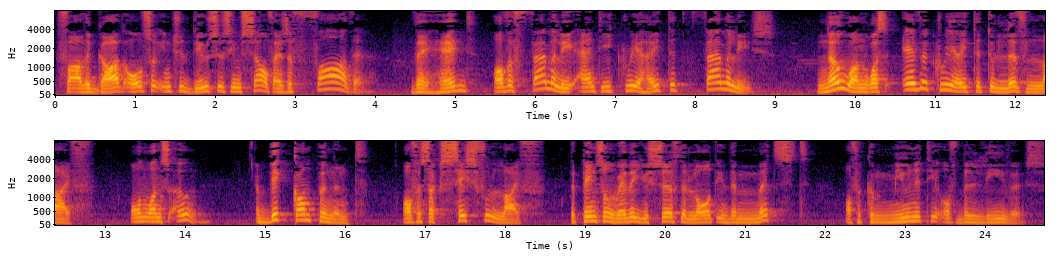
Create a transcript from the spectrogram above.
Father God also introduces himself as a father, the head of a family, and he created families. No one was ever created to live life on one's own. A big component of a successful life depends on whether you serve the Lord in the midst of a community of believers.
